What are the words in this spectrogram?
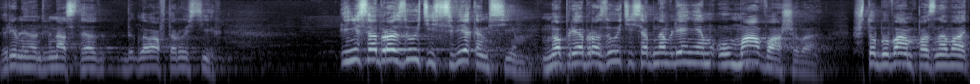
Римлянам 12 глава, 2 стих. «И не сообразуйтесь с веком сим, но преобразуйтесь обновлением ума вашего, чтобы вам познавать,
